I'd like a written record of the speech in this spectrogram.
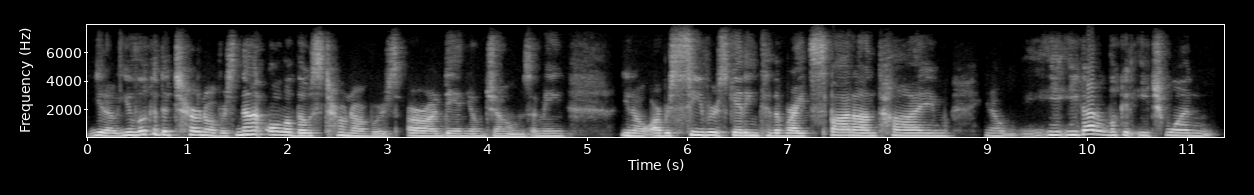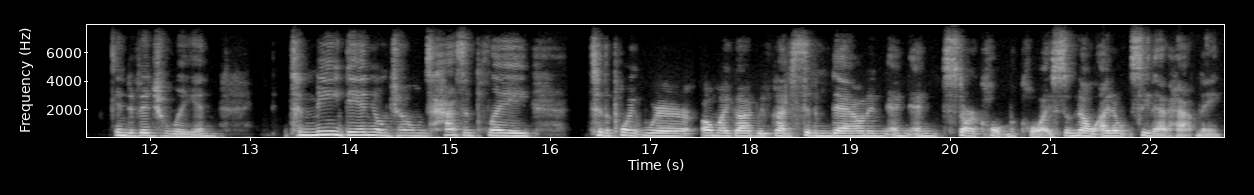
You know, you look at the turnovers, not all of those turnovers are on Daniel Jones. I mean, you know, are receivers getting to the right spot on time? You know, you, you got to look at each one individually. And to me, Daniel Jones hasn't played to the point where, oh my God, we've got to sit him down and, and, and start Colt McCoy. So, no, I don't see that happening.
